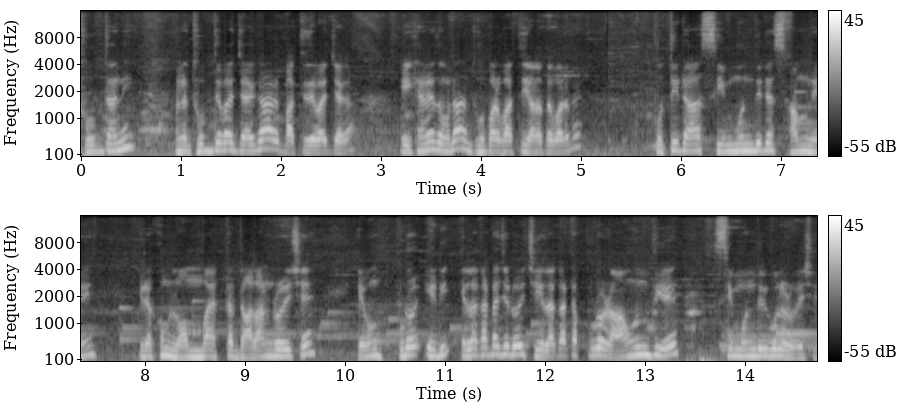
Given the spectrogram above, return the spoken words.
ধূপদানি মানে ধূপ দেওয়ার জায়গা আর বাতি দেওয়ার জায়গা। এইখানে তোমরা ধূপ আর বাতি জ্বালাতে পারবে। প্রতিটা শিব মন্দিরের সামনে এরকম লম্বা একটা দালান রয়েছে এবং পুরো এরি এলাকাটা যে রয়েছে এলাকাটা পুরো রাউন্ড দিয়ে শিব মন্দিরগুলো রয়েছে।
